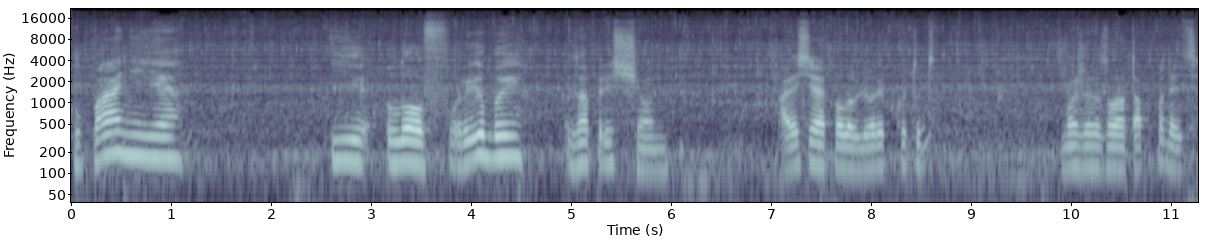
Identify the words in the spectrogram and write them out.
Купание и лов рыбы запрещен. А если я половлю рыбку тут? Може золота попадеться.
